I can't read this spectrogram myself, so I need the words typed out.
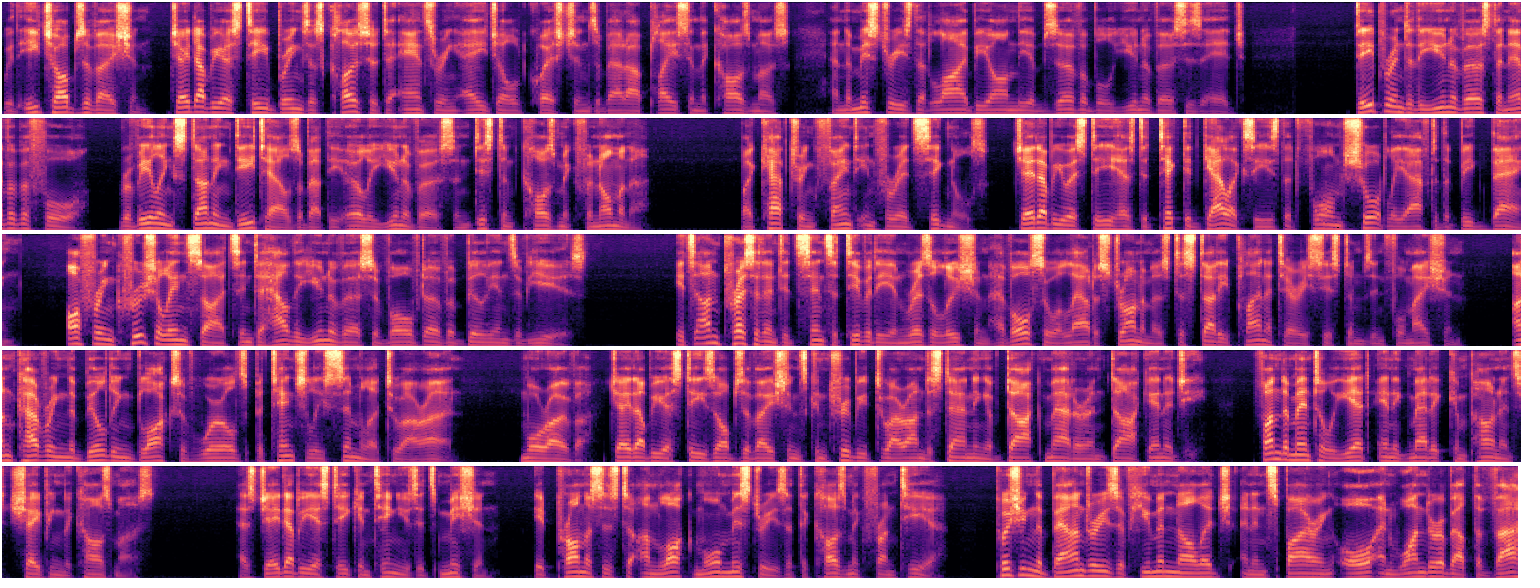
With each observation, JWST brings us closer to answering age-old questions about our place in the cosmos and the mysteries that lie beyond the observable universe's edge. Deeper into the universe than ever before, revealing stunning details about the early universe and distant cosmic phenomena. By capturing faint infrared signals, JWST has detected galaxies that formed shortly after the Big Bang, offering crucial insights into how the universe evolved over billions of years. Its unprecedented sensitivity and resolution have also allowed astronomers to study planetary systems in formation, uncovering the building blocks of worlds potentially similar to our own. Moreover, JWST's observations contribute to our understanding of dark matter and dark energy, fundamental yet enigmatic components shaping the cosmos. As JWST continues its mission, it promises to unlock more mysteries at the cosmic frontier, pushing the boundaries of human knowledge and inspiring awe and wonder about the vast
